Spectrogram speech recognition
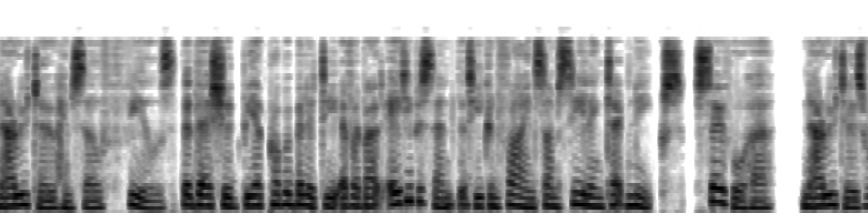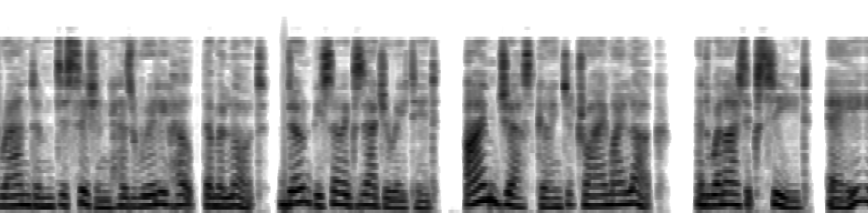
Naruto himself feels that there should be a probability of about 80% that he can find some sealing techniques. So for her, Naruto's random decision has really helped them a lot. Don't be so exaggerated, I'm just going to try my luck, and when I succeed, eh?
